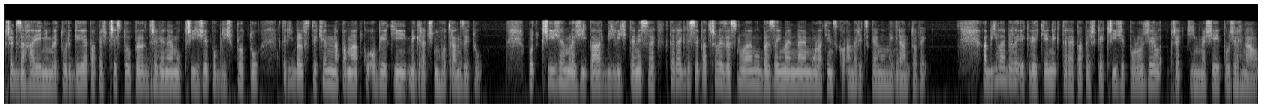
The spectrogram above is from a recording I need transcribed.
Před zahájením liturgie papež přistoupil k dřevěnému kříži poblíž plotu, který byl vstyčen na památku obětí migračního tranzitu. Pod křížem leží pár bílých tenisek, které kdysi patřily zesnulému bezejmennému latinskoamerickému migrantovi. A bílé byly i květiny, které papež ke kříži položil předtím, než jej požehnal.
